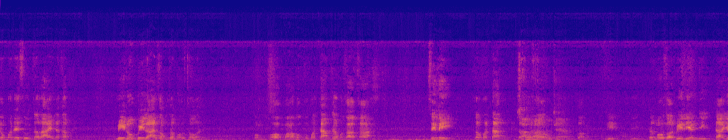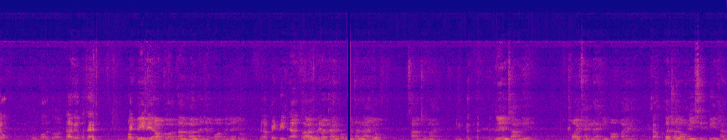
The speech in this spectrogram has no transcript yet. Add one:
ก็ไม่ได้สูญสลายนะครับ มีลูกมีหลานสองสโมสรผมออกมาผมก็มาตั้งท่ามกาการสิริก็มาตั้งสสามโมราสโอรแก้วก็นี่นี่สโมสรพี่เลี้ยงนี่นายก สโมสรท่าเรือพระแท้เพราะปีที่เราก่อตั้งแล้วธัญพรเป็นนายกเอ่อเป็นพิธาท่าเรือพระแท่นผมท่านนายกสามสมัย เหรียญสามเหรียญขอให้แข็งแรงนี้ต่อไปนะครับแล้วฉลอง 20 ปีทาง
